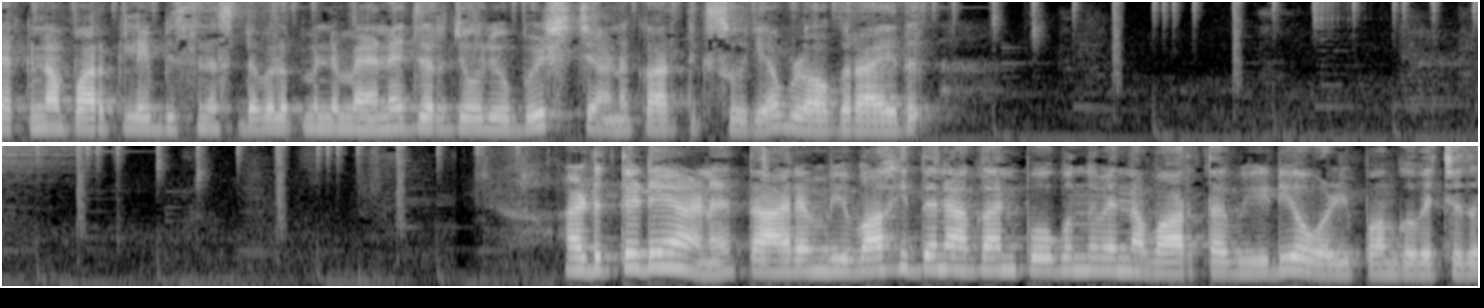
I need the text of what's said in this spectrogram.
ടെക്നോ പാർക്കിലെ ബിസിനസ് ഡെവലപ്മെന്റ് മാനേജർ ജോലി ഉപേക്ഷിച്ചാണ് കാർത്തിക് സൂര്യ വ്ളോഗറായത്. അടുത്തിടെയാണ് താരം വിവാഹിതനാകാൻ പോകുന്നുവെന്ന വാർത്ത വീഡിയോ വഴി പങ്കുവച്ചത്.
